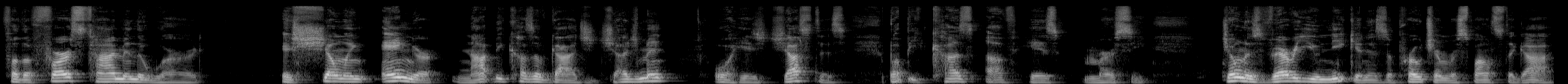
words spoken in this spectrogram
for the first time in the word, is showing anger, not because of God's judgment or his justice, but because of his mercy. Jonah is very unique in his approach and response to God.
